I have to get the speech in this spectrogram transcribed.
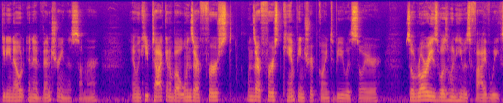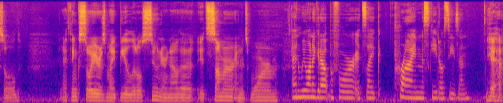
getting out and adventuring this summer. And we keep talking about when's our first when's our first camping trip going to be with Sawyer. So Rory's was when he was 5 weeks old. And I think Sawyer's might be a little sooner now that it's summer and it's warm. And we want to get out before it's like prime mosquito season. Yeah.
